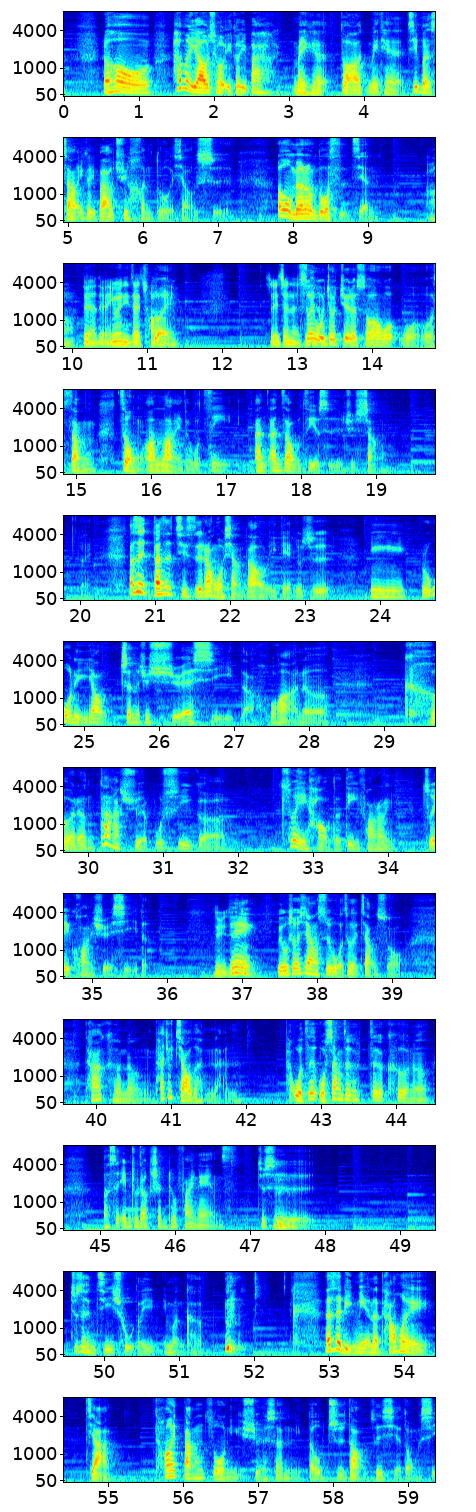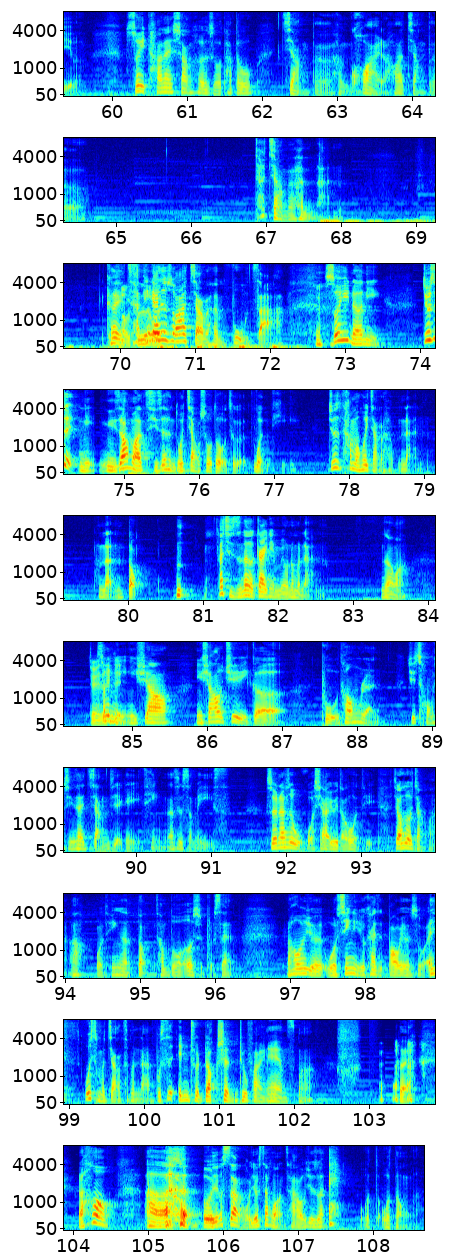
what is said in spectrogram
然后他们要求一个礼拜每个都要每天基本上一个礼拜要去很多个小时，而我没有那么多时间。哦，对啊对啊，因为你在创业。所以真的是，所以我就觉得说我，我我我上这种 online 的，我自己按按照我自己的时间去上，对。但是但是其实让我想到一点就是，你如果你要真的去学习的话呢，可能大学不是一个最好的地方让你最快学习的。对，对，对，因为比如说像是我这个教授，他可能他就教的很难。我这我上这个这个课呢，呃，是 Introduction to Finance，就是、嗯、就是很基础的一一门课。但是里面呢，他会假，他会当做你学生，你都知道这些东西了，所以他在上课的时候，他都讲的很快，然后讲的他讲的很难，可以，他应该是说他讲的很复杂。所以呢，你就是你，你知道吗？其实很多教授都有这个问题，就是他们会讲的很难，很难懂。嗯，那其实那个概念没有那么难，你知道吗？对。所以你你需要你需要去一个普通人去重新再讲解给你听，那是什么意思？所以那是我现在遇到的问题。教授讲完啊，我听得懂差不多二十 percent，然后我就觉得我心里就开始抱怨说：哎，为什么讲这么难？不是 Introduction to Finance 吗？对，然后呃，我就上我就上网查，我就说，哎、欸，我我懂了，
